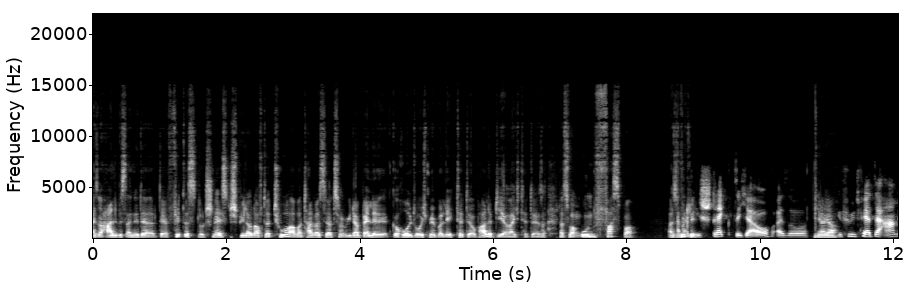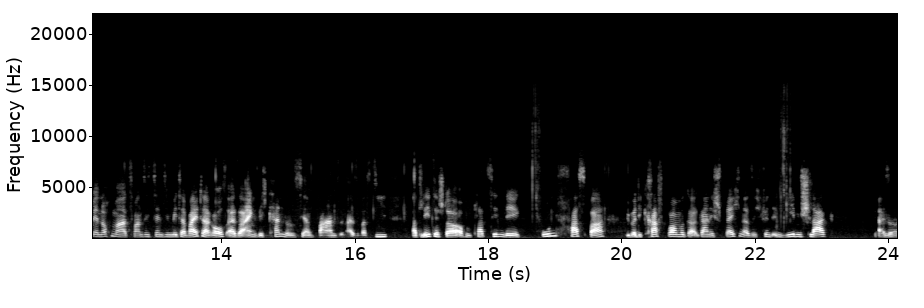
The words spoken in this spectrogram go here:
Also Halep ist eine der, der fittesten und schnellsten Spielerinnen auf der Tour, aber teilweise hat Serena Bälle geholt, wo ich mir überlegt hätte, ob Halep die erreicht hätte. Also das war mhm. unfassbar. Also Aber wirklich. die streckt sich ja auch. Also ja, ja. gefühlt fährt der Arm ja nochmal 20 Zentimeter weiter raus, als er eigentlich kann. Das ist ja Wahnsinn. Also was die athletisch da auf dem Platz hinlegt, unfassbar. Über die Kraft brauchen wir gar nicht sprechen. Also ich finde, in jedem Schlag also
